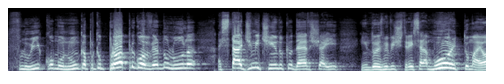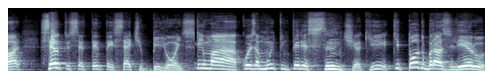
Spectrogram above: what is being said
fluir como nunca, porque o próprio governo Lula está admitindo que o déficit aí em 2023 será muito maior, 177 bilhões. Tem uma coisa muito interessante aqui, que todo brasileiro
